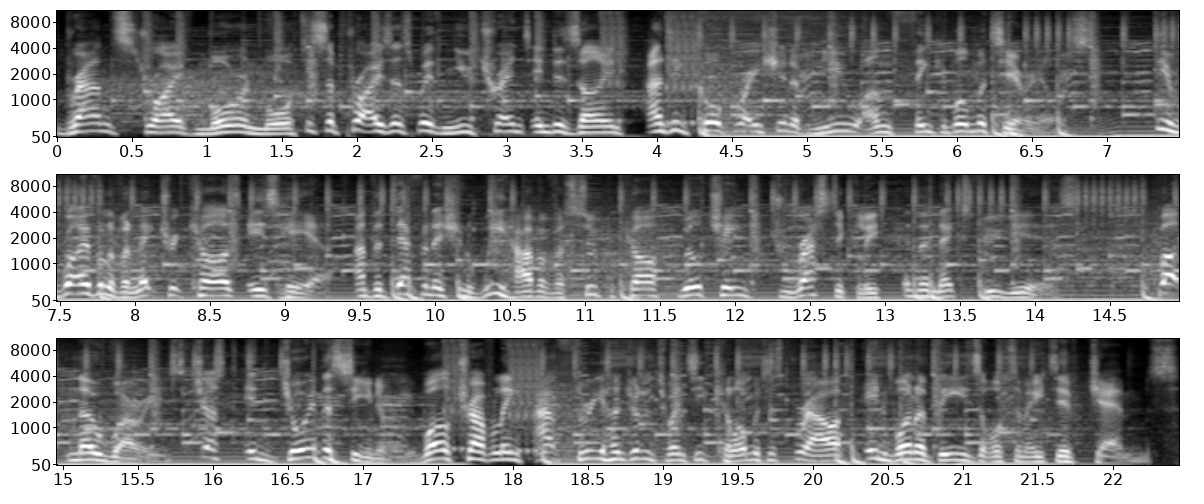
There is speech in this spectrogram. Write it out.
brands strive more and more to surprise us with new trends in design and incorporation of new unthinkable materials. The arrival of electric cars is here, and the definition we have of a supercar will change drastically in the next few years. But no worries, just enjoy the scenery while travelling at 320 km per hour in one of these automotive gems.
